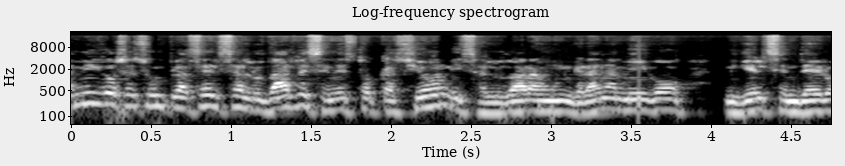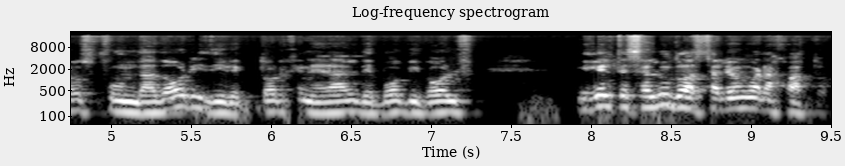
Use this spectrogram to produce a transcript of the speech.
Amigos, es un placer saludarles en esta ocasión y saludar a un gran amigo, Miguel Senderos, fundador y director general de Bobby Golf. Miguel, te saludo hasta León, Guanajuato.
